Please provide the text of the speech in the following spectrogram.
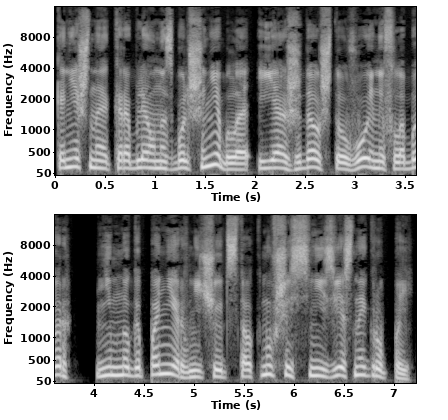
Конечно, корабля у нас больше не было, и я ожидал, что воины Флабер немного понервничают, столкнувшись с неизвестной группой.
